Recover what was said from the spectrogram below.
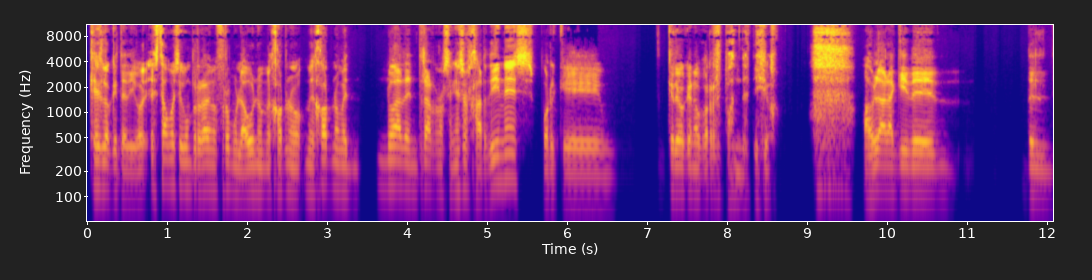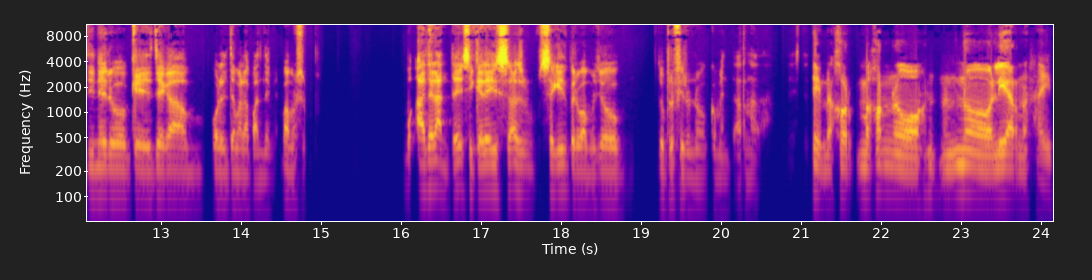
¿Qué es lo que te digo? Estamos en un programa de Fórmula 1, mejor no, mejor no, me, no adentrarnos en esos jardines porque creo que no corresponde, tío. Hablar aquí de, del dinero que llega por el tema de la pandemia. Vamos, adelante, si queréis seguir, pero vamos, yo, yo prefiero no comentar nada. Sí, mejor, mejor no, no liarnos ahí.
